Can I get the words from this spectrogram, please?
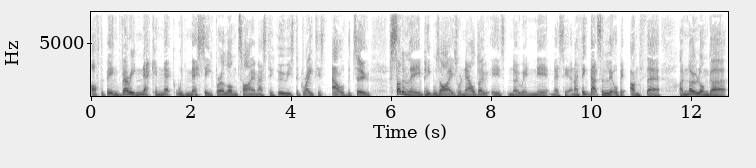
after being very neck and neck with Messi for a long time as to who is the greatest out of the two. Suddenly, in people's eyes, Ronaldo is nowhere near Messi, and I think that's a little bit unfair. I'm no longer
